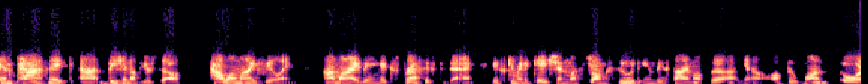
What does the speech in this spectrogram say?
empathic uh, vision of yourself. How am I feeling? Am I being expressive today? Is communication my strong suit in this time of the, you know, of the month? Or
